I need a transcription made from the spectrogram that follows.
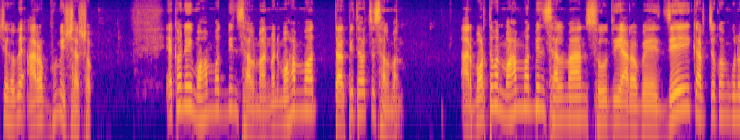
সে হবে আরব ভূমির শাসক। এখন এই মোহাম্মদ বিন সালমান মানে মোহাম্মদ, তার পিতা হচ্ছে সালমান। আর বর্তমান মোহাম্মদ বিন সালমান সৌদি আরবে যেই কার্যক্রমগুলো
